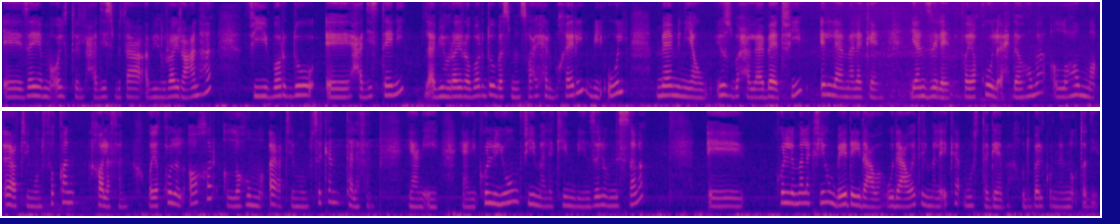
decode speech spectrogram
زي ما قلت الحديث بتاع أبي هريرة عنها. في برضو آه، حديث تاني لأبي هريرة برضو بس من صحيح البخاري بيقول ما من يوم يصبح العباد فيه إلا ملكان ينزلان فيقول إحداهما اللهم اعطي منفقا خلفا ويقول الآخر اللهم اعطي ممسكا تلفا يعني إيه؟ يعني كل يوم في ملكين بينزلوا من السماء إيه كل ملك فيهم بيدعي دعوة ودعوات الملائكة مستجابة. خدوا بالكم من النقطة دي.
